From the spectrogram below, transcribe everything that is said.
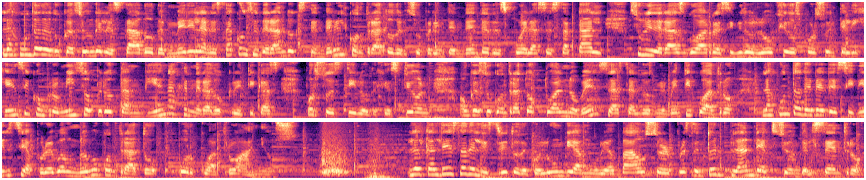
La Junta de Educación del Estado de Maryland está considerando extender el contrato del superintendente de escuelas estatal. Su liderazgo ha recibido elogios por su inteligencia y compromiso, pero también ha generado críticas por su estilo de gestión. Aunque su contrato actual no vence hasta el 2024, la Junta debe decidir si aprueba un nuevo contrato por cuatro años. La alcaldesa del Distrito de Columbia, Muriel Bowser, presentó el plan de acción del centro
